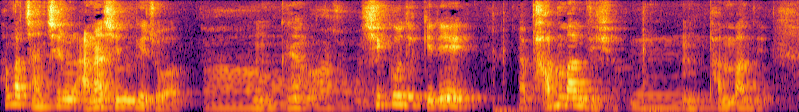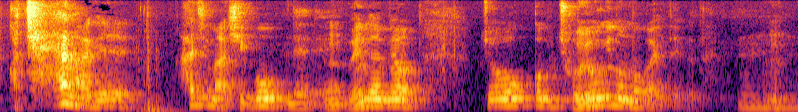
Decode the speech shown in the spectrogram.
환갑 잔치를 안 하시는 게 좋아. 아, 음, 그냥 아. 식구들끼리 그냥 밥만 드셔. 음. 음, 밥만 드셔. 거창하게 하지 마시고. 음, 왜냐면 조금 조용히 넘어가야 되거든. 음.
